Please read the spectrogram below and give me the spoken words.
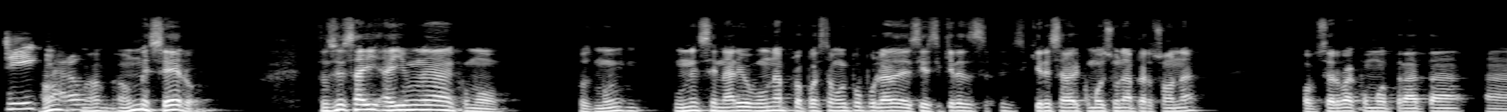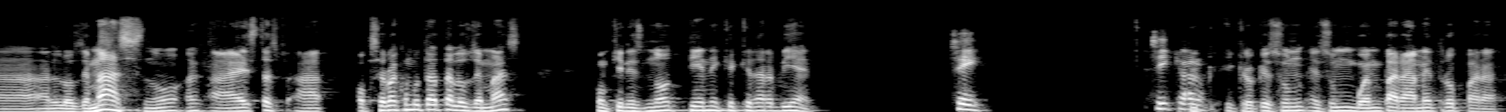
Sí, claro. A, un mesero. Entonces hay, hay una como, pues muy, un escenario, una propuesta muy popular de decir, si quieres, si quieres saber cómo es una persona, observa cómo trata a, los demás, ¿no? A, estas, observa cómo trata a los demás con quienes no tiene que quedar bien. Sí. Sí, claro. Y, creo que es un, es un buen parámetro para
